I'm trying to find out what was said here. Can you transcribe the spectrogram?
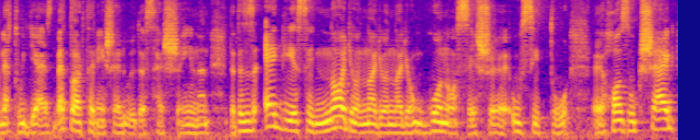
ne tudja ezt betartani és elüldözhesse innen. Tehát ez az egész egy nagyon-nagyon-nagyon gonosz és uszító hazugság,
